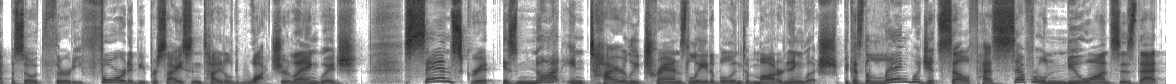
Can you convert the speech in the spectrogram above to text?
episode 34 to be precise, entitled Watch Your Language, Sanskrit is not entirely translatable into modern English because the language itself has several nuances that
